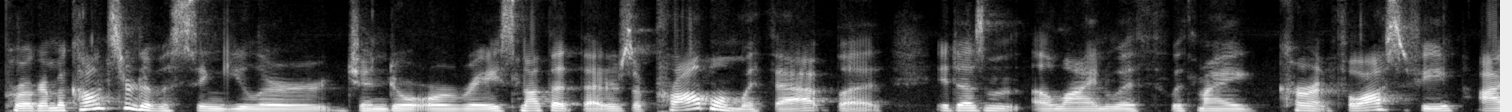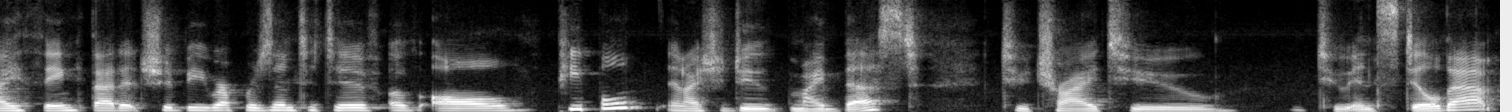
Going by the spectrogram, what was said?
program a concert of a singular gender or race. Not that there's a problem with that, but it doesn't align with with my current philosophy. I think that it should be representative of all people and I should do my best to try to to instill that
